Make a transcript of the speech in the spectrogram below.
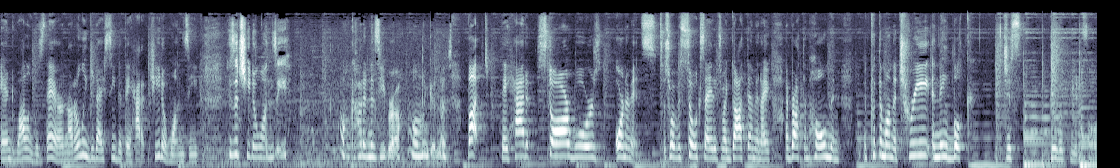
and while I was there, not only did I see that they had a cheetah onesie, Is a cheetah onesie. Oh god, and a zebra. Oh my goodness. But they had Star Wars ornaments. So I was so excited. So I got them and I, I brought them home and I put them on the tree and they look just, they look beautiful.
